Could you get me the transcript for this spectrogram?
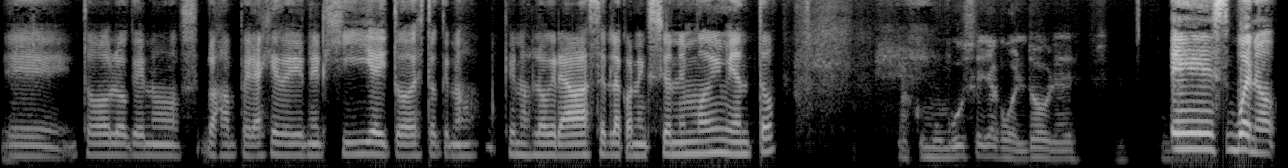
eh, todo lo que nos, los amperajes de energía y todo esto que nos, que nos lograba hacer la conexión en movimiento. Es como un bus ya como el doble. ¿eh? Es, bueno,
